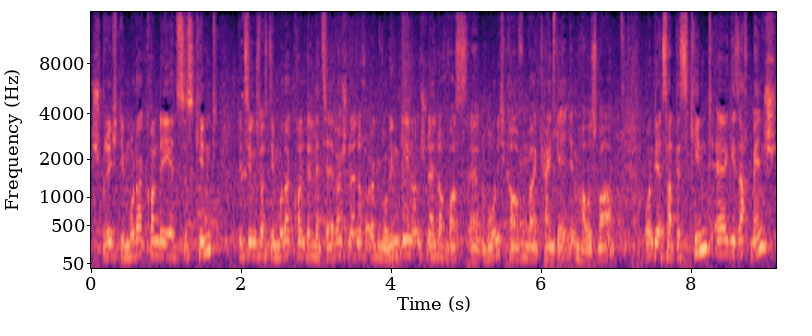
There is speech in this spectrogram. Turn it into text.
Sprich, die Mutter konnte jetzt das Kind, beziehungsweise die Mutter konnte nicht selber schnell noch irgendwo hingehen und schnell noch was äh, Honig kaufen, weil kein Geld im Haus war. Und jetzt hat das Kind äh, gesagt, Mensch,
